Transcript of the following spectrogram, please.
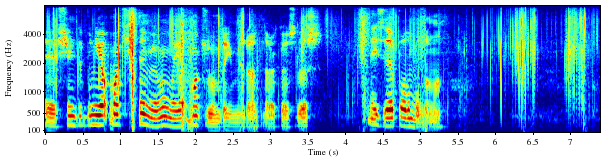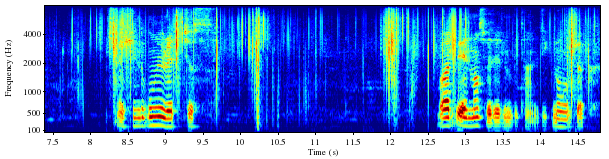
Evet, şimdi bunu yapmak istemiyorum ama yapmak zorundayım herhalde arkadaşlar. Neyse yapalım o zaman. Evet, şimdi bunu üreteceğiz. Var bir elmas verelim bir tanecik ne olacak.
